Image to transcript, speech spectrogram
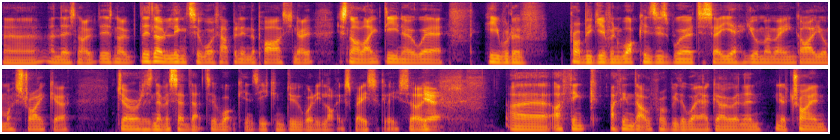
Uh, and there's no, there's no, there's no link to what's happened in the past. You know, it's not like Dino where he would have probably given Watkins his word to say, "Yeah, you're my main guy, you're my striker." Gerrard has never said that to Watkins. He can do what he likes, basically. So, Yeah. uh, I think I think that would probably be the way I go, and then you know try and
